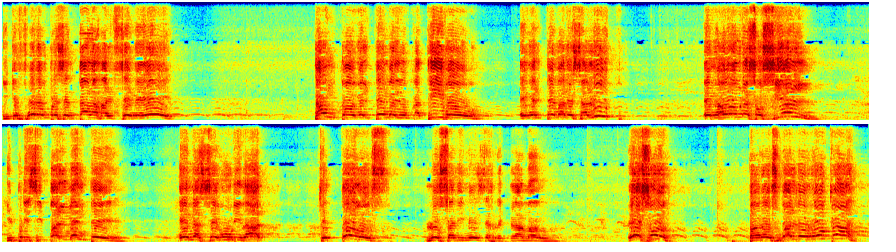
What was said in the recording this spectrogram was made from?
y que fueron presentadas al CNE, tanto en el tema educativo, en el tema de salud, en la obra social y principalmente en la seguridad que todos los salinenses reclaman. Eso para Osvaldo Roca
